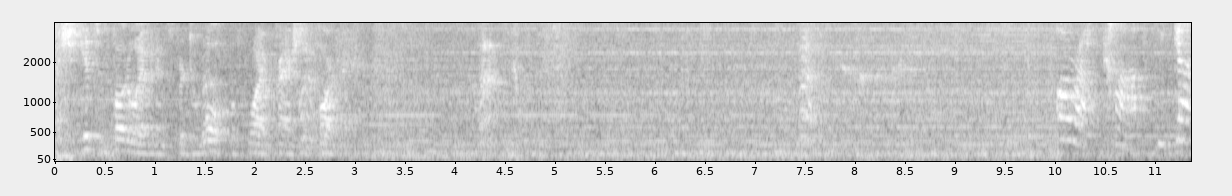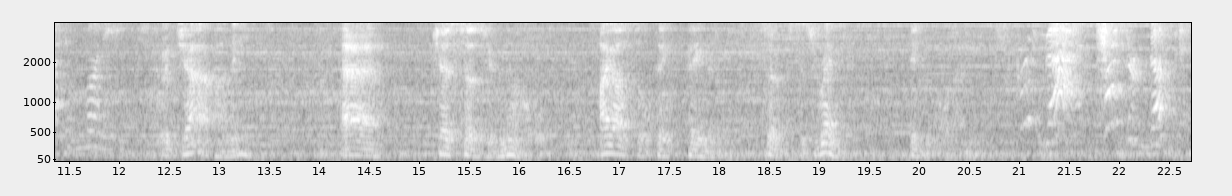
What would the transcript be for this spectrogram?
I should get some photo evidence for DeWolfe before I crash the party. Money. Good job, honey. Uh, just so you know, I also take payment of services regularly, if you know what I mean. Screw that, cash or nothing.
